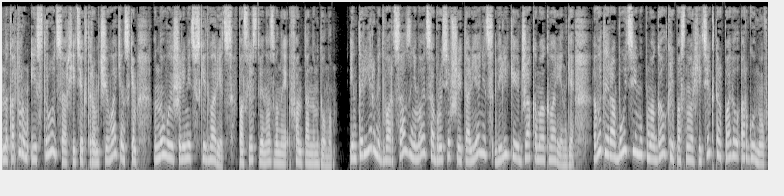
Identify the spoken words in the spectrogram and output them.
на котором и строится архитектором Чевакинским новый Шереметьевский дворец, впоследствии названный Фонтанным домом. Интерьерами дворца занимается обрусевший итальянец великий Джакомо Акваренге. В этой работе ему помогал крепостной архитектор Павел Аргунов,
